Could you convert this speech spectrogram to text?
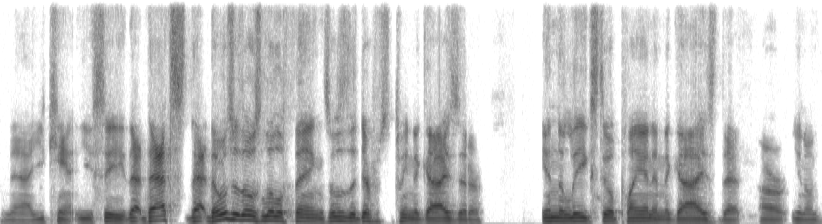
Nah, you can't. You see that that's that. Those are those little things. Those are the difference between the guys that are in the league still playing and the guys that are you know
